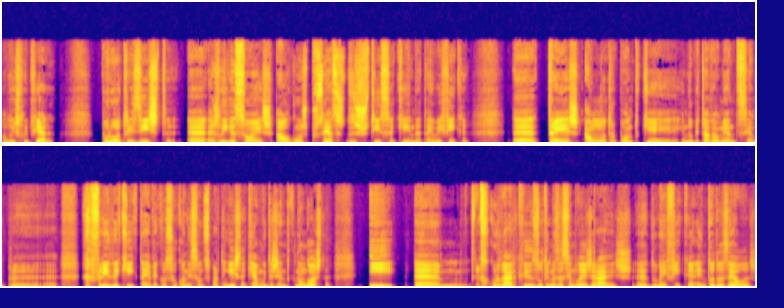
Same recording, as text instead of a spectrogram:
a Luís Filipe Vieira, por outro, existe uh, as ligações a alguns processos de justiça que ainda tem o Benfica. Uh, três, há um outro ponto que é indubitavelmente sempre uh, referido aqui, que tem a ver com a sua condição de sportinguista, que há muita gente que não gosta, e um, recordar que as últimas Assembleias Gerais uh, do Benfica, em todas elas,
